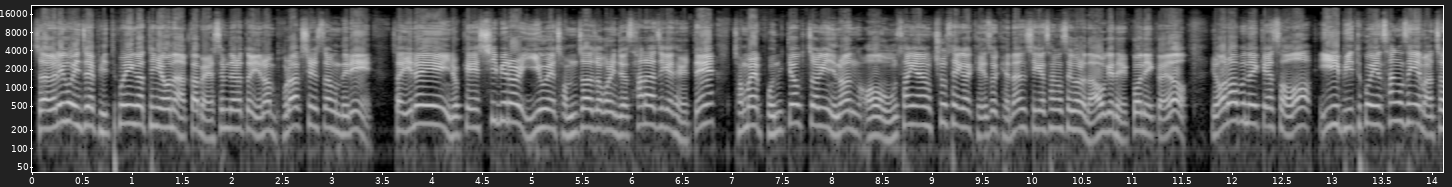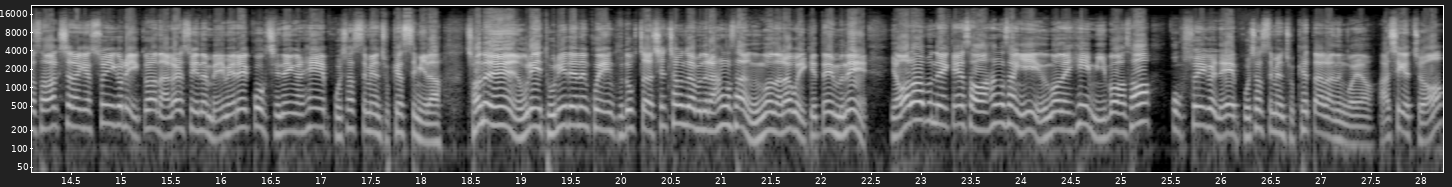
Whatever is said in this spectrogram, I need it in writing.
자 그리고 이제 비트코인 같은 경우는 아까 말씀드렸던 이런 불확실성들이 자 이래 이렇게 11월 이후에 점차적으로 이제 사라지게 될 때 정말 본격적인 이런 어, 우상향 추세가 계속 계단식의 상승으로 나오게 될 거니까요. 여러분들께서 이 비트코인 상승에 맞춰서 확실하게 수익으로 이끌어 나갈 수 있는 매매를 꼭 진행을 해 보셨으면 좋겠습니다. 저는 우리 돈이 되는 코인 구독자 시청자분들을 항상 응원을 하고 있기 때문에 여러분들께서 항상 이 응원에 힘 입어서 꼭 수익을 내 보셨으면 좋겠다라는 거예요. 아시겠죠?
